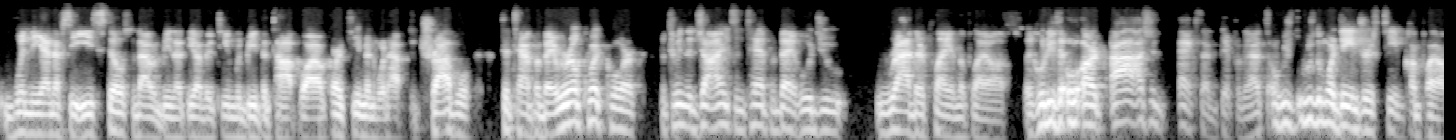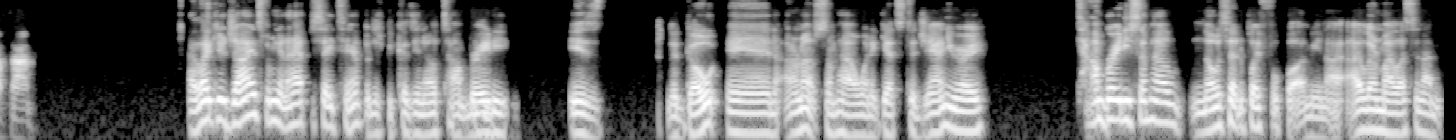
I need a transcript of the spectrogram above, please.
win the NFC East still. So that would mean that the other team would be the top wild card team and would have to travel to Tampa Bay. Real quick, core between the Giants and Tampa Bay, who would you rather play in the playoffs? Like, who do you think? Or I should ask that differently. That's who's who's the more dangerous team come playoff time? I like your Giants, but I'm gonna have to say Tampa just because you know Tom Brady is the goat, and I don't know somehow when it gets to January, Tom Brady somehow knows how to play football. I mean, I, I learned my lesson on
